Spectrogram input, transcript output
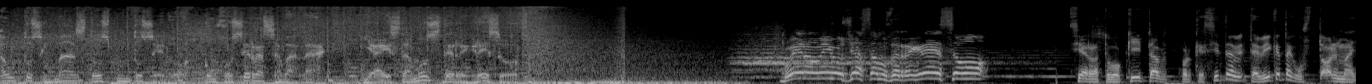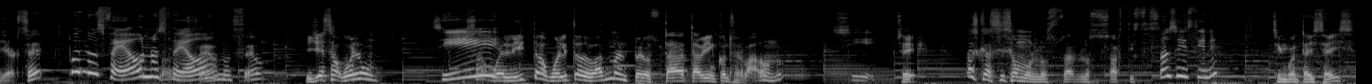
Autos y Más 2.0 con José Razabala. Ya estamos de regreso. Bueno, amigos, ya estamos de regreso. Cierra tu boquita, porque sí te, te vi que te gustó el Myers, ¿eh? Pues no es feo, no es No feo. es feo, no es feo. Y ya es abuelo. Sí. abuelito, abuelito de Batman, pero está, está bien conservado, ¿no? Sí. Sí. Es que así somos los, los artistas. ¿Cuántos años tiene? 56.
